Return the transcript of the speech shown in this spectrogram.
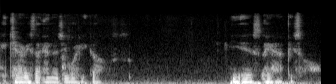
He carries that energy where he goes. He is a happy soul.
